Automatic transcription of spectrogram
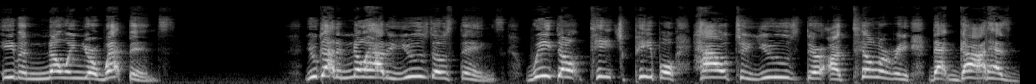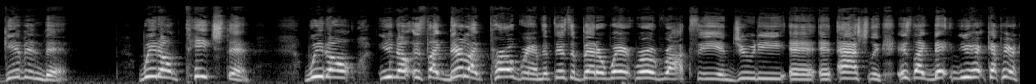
even knowing your weapons. You got to know how to use those things. We don't teach people how to use their artillery that God has given them. We don't teach them. we don't, you know, it's like they're like programmed. If there's a better road, Roxy and Judy and, and Ashley, it's like they, you kept hearing,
